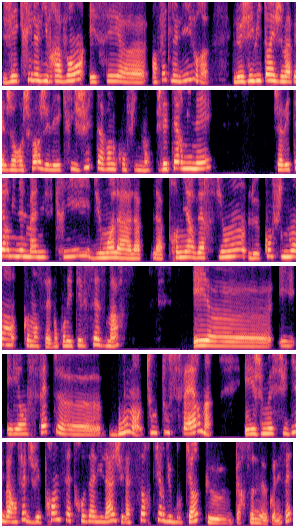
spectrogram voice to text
J'ai écrit le livre avant et c'est en fait le livre. Le J'ai 8 ans et je m'appelle Jean Rochefort. Je l'ai écrit juste avant le confinement. Je l'ai terminé. J'avais terminé le manuscrit, du moins la, première version. Le confinement commençait. Donc on était le 16 mars. Et, et, et en fait, boum, tout, tout se ferme. Et je me suis dit, bah, en fait, je vais prendre cette Rosalie-là, je vais la sortir du bouquin que personne ne connaissait,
